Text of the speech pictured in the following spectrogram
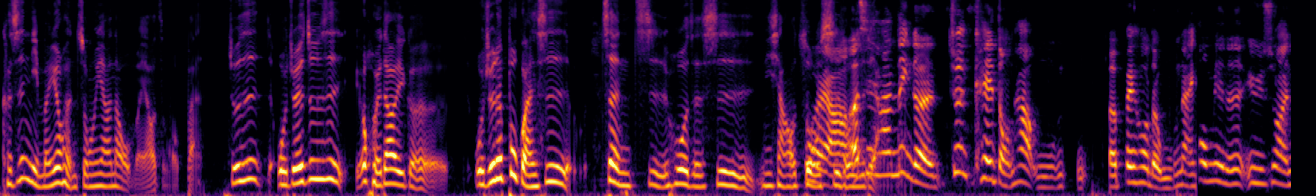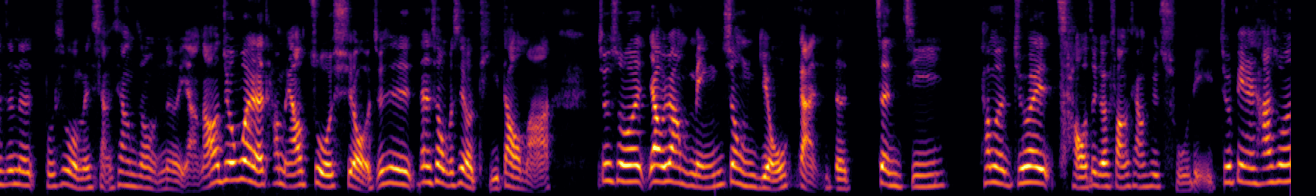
可是你们又很重要，那我们要怎么办？就是我觉得，就是又回到一个，我觉得不管是政治或者是你想要做事，而且他那个就可以懂他无呃背后的无奈。后面的预算真的不是我们想象中的那样，然后就为了他们要作秀，就是那时候不是有提到吗？就说要让民众有感的政绩，他们就会朝这个方向去处理，就变成他说：“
